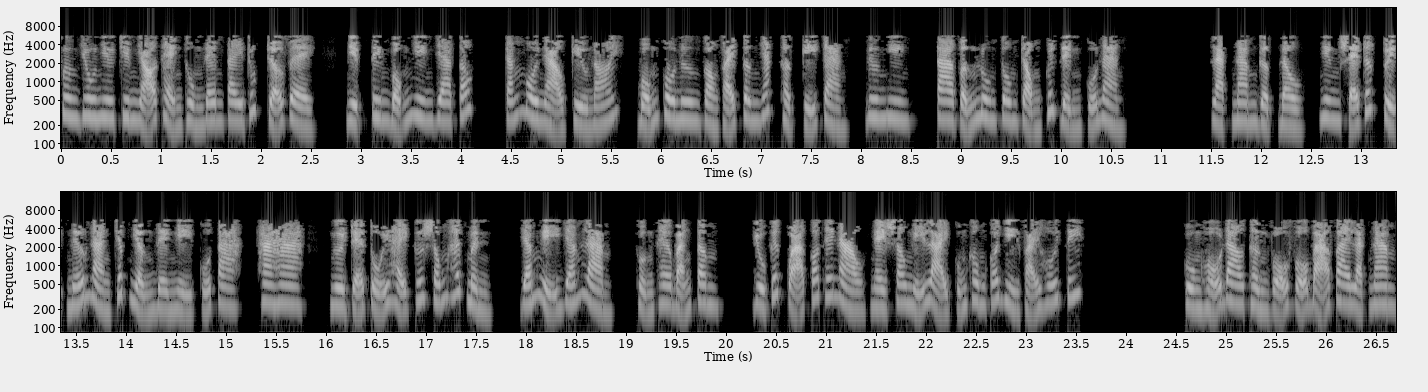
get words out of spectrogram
Phương Du như chim nhỏ thẹn thùng đem tay rút trở về, nhịp tim bỗng nhiên gia tốc, cắn môi ngạo kiều nói, bổn cô nương còn phải cân nhắc thật kỹ càng, đương nhiên, ta vẫn luôn tôn trọng quyết định của nàng. Lạc Nam gật đầu, nhưng sẽ rất tuyệt nếu nàng chấp nhận đề nghị của ta, ha ha, người trẻ tuổi hãy cứ sống hết mình, dám nghĩ dám làm, thuận theo bản tâm, dù kết quả có thế nào, ngày sau nghĩ lại cũng không có gì phải hối tiếc. Cuồng hổ đao thần vỗ vỗ bả vai Lạc Nam,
